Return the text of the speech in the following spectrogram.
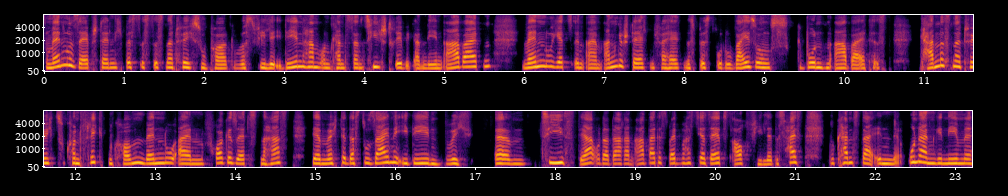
wenn du selbstständig bist, ist es natürlich super. Du wirst viele Ideen haben und kannst dann zielstrebig an denen arbeiten. Wenn du jetzt in einem Angestelltenverhältnis bist, wo du weisungsgebunden arbeitest, kann es natürlich zu Konflikten kommen, wenn du einen Vorgesetzten hast, der möchte, dass du seine Ideen durch ähm, ziehst, ja, oder daran arbeitest, weil du hast ja selbst auch viele. Das heißt, du kannst da in eine unangenehme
